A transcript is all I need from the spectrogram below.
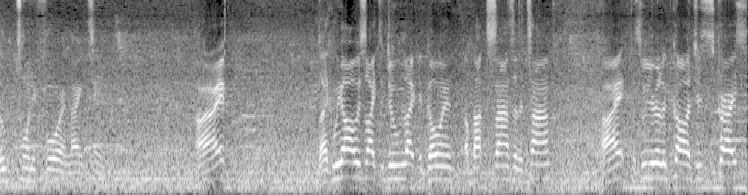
Luke 24 and 19. Alright? Like we always like to do, we like to go in about the signs of the time. Alright? Because we really call Jesus Christ.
